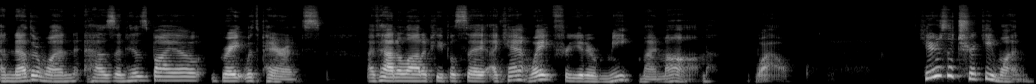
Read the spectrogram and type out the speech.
Another one has in his bio, great with parents. I've had a lot of people say, I can't wait for you to meet my mom. Wow. Here's a tricky one.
